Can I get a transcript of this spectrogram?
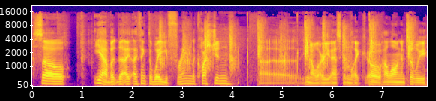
So, yeah, but I, I think the way you frame the question, uh, you know, are you asking like, oh, how long until we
